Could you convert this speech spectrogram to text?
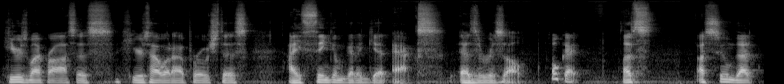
Here's my process. Here's how would I approach this. I think I'm gonna get X as a result. Okay, let's assume that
